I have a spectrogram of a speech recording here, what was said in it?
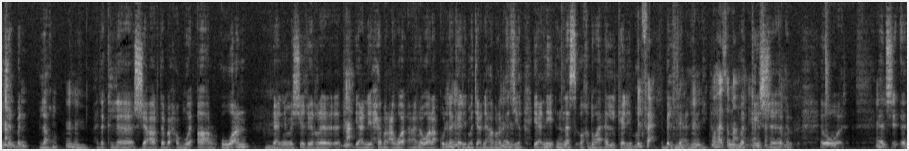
نعم. جنبا لهم. هذاك الشعار تبعهم وي ار 1 يعني ماشي غير نعم. يعني حبر على ورق ولا كلمة يعني عبر الأثير. يعني الناس واخذوها على الكلمة. بالفعل. بالفعل يعني. وهذا ما كاينش يعني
